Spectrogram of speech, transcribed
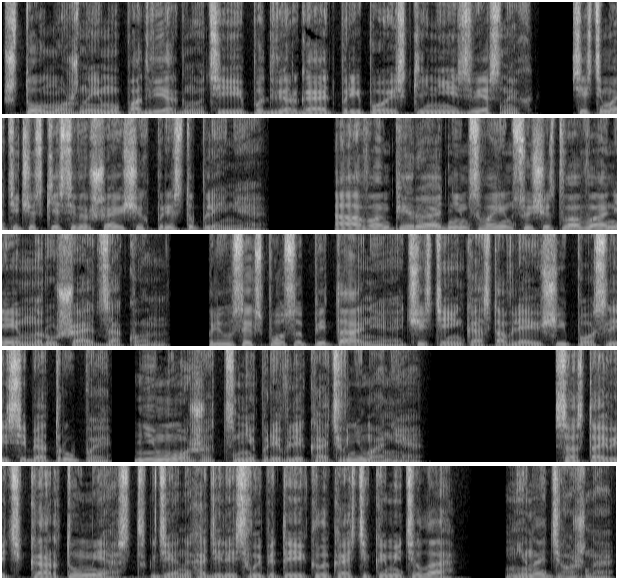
Что можно ему подвергнуть и подвергает при поиске неизвестных, систематически совершающих преступления? А вампиры одним своим существованием нарушают закон. Плюс их способ питания, частенько оставляющий после себя трупы, не может не привлекать внимания. Составить карту мест, где находились выпитые клыкастиками тела, ненадежно.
